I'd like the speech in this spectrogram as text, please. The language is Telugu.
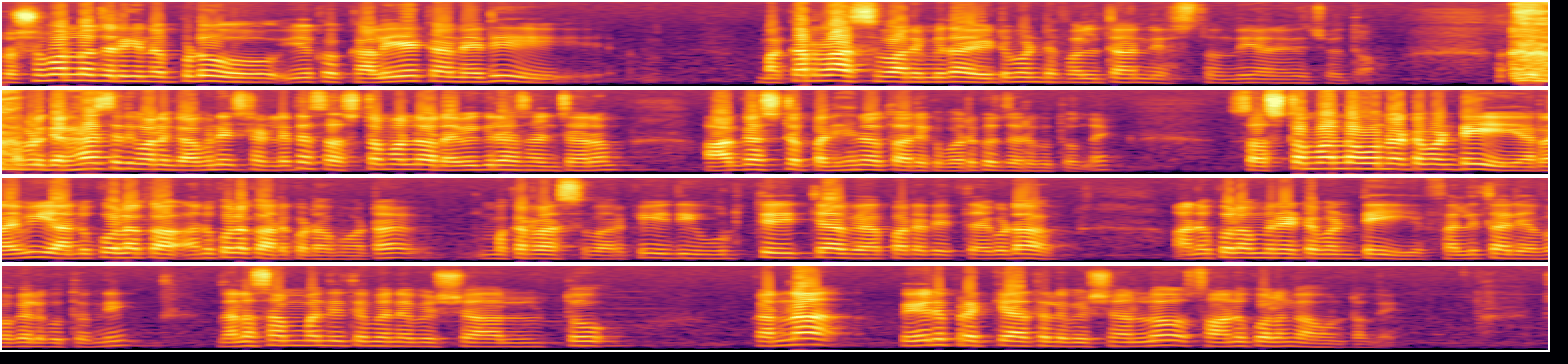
వృషభంలో జరిగినప్పుడు ఈ యొక్క కలయిక అనేది మకర రాశి వారి మీద ఎటువంటి ఫలితాన్ని ఇస్తుంది అనేది చూద్దాం. అప్పుడు గ్రహస్థితికి మనం గమనించినట్లయితే షష్టమంలో రవిగ్రహ సంచారం ఆగస్టు పదిహేనవ తారీఖు వరకు జరుగుతుంది. షష్టమంలో ఉన్నటువంటి రవి అనుకూల అనుకూల కారకుడు అన్నమాట మకర రాశి వారికి ఇది వృత్తిరీత్యా వ్యాపార రీత్యా కూడా అనుకూలమైనటువంటి ఫలితాలు ఇవ్వగలుగుతుంది. ధన సంబంధితమైన విషయాలతో కన్నా పేరు ప్రఖ్యాతుల విషయంలో సానుకూలంగా ఉంటుంది.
